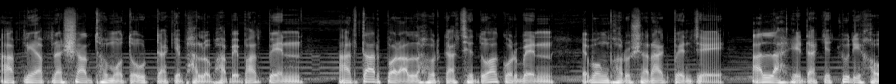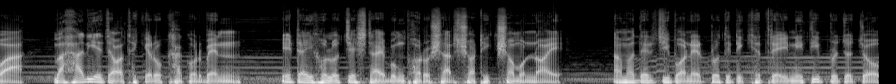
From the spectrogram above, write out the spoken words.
আপনি আপনার সাধ্য মতো উটটাকে ভালোভাবে বাঁধবেন, আর তারপর আল্লাহর কাছে দোয়া করবেন এবং ভরসা রাখবেন যে, আল্লাহ এটাকে চুরি হওয়া বা হারিয়ে যাওয়া থেকে রক্ষা করবেন। এটাই হলো চেষ্টা এবং ভরসার সঠিক সমন্বয়। আমাদের জীবনের প্রতিটি ক্ষেত্রে এই নীতি প্রযোজ্য।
